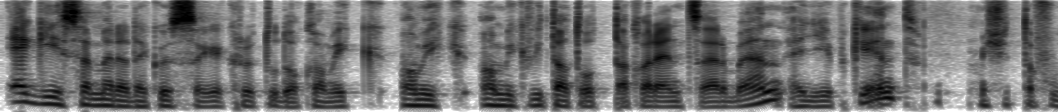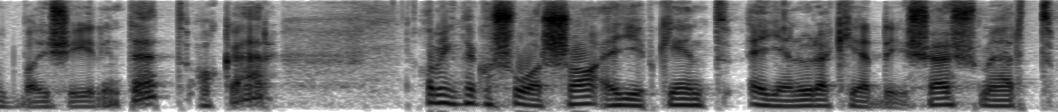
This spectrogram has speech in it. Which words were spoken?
egészen meredek összegekről tudok, amik, amik, amik vitatottak a rendszerben egyébként, és itt a futball is érintett akár, amiknek a sorsa egyébként egyenlőre kérdéses, mert,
